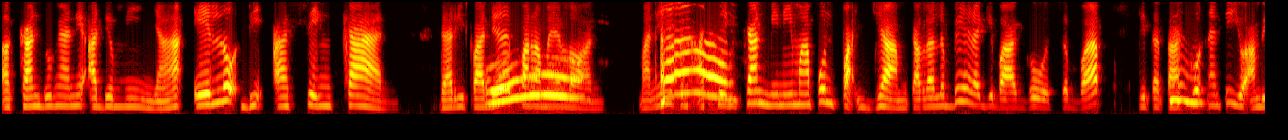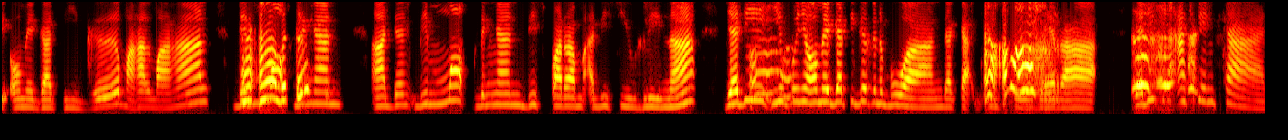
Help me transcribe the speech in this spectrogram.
uh, kandungan ni ada minyak elok diasingkan daripada oh. para melon Maknanya ah. kena asingkan minima pun 4 jam. Kalau lebih lagi bagus sebab kita takut hmm. nanti you ambil omega 3 mahal-mahal di ah, ah, betul. dengan uh, di mop dengan disparam adisiuglina. Jadi ah. you punya omega 3 kena buang dekat ah, ah. berak. Jadi kena asingkan.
